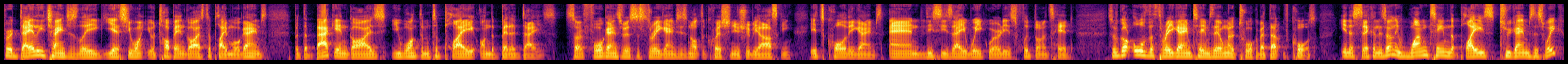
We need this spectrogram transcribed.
For a daily changes league, yes, you want your top end guys to play more games, but the back end guys, you want them to play on the better days. So four games versus three games is not the question you should be asking. It's quality games. And this is a week where it is flipped on its head. So we've got all the three game teams there. I'm going to talk about that, of course, in a second. There's only one team that plays two games this week,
